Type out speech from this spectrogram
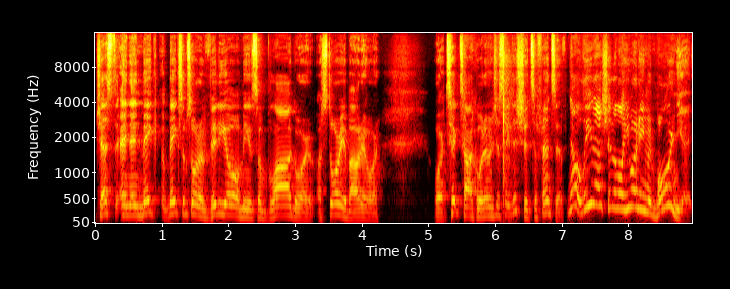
just and then make make some sort of video, I mean, some vlog or a story about it, or or TikTok or whatever, and just say this shit's offensive. No, leave that shit alone. You weren't even born yet.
